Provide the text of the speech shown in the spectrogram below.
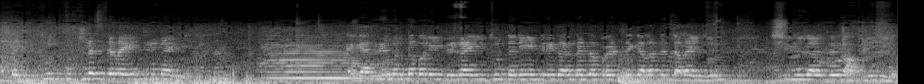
आता इथून कुठलंच त्याला एंट्री नाही. गॅलरीमधनं पण एंट्री नाही. इथून त्यांनी एंट्री करण्याचा प्रयत्न केला तर त्याला इथून शिवीगाळ करून आपली दिलं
